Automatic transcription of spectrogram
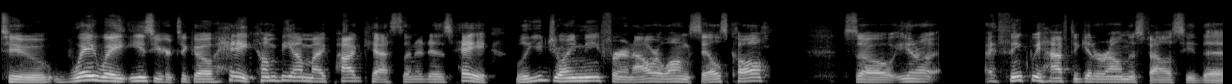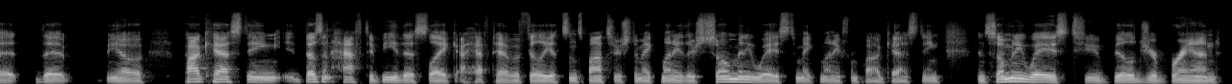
to way way easier to go hey come be on my podcast than it is hey will you join me for an hour long sales call? So you know i think we have to get around this fallacy that that you know podcasting it doesn't have to be this like i have to have affiliates and sponsors to make money. There's so many ways to make money from podcasting and so many ways to build your brand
